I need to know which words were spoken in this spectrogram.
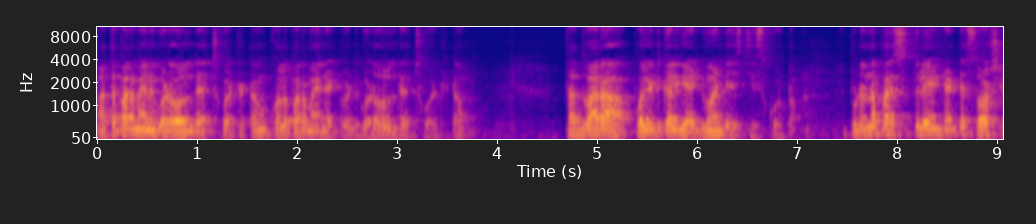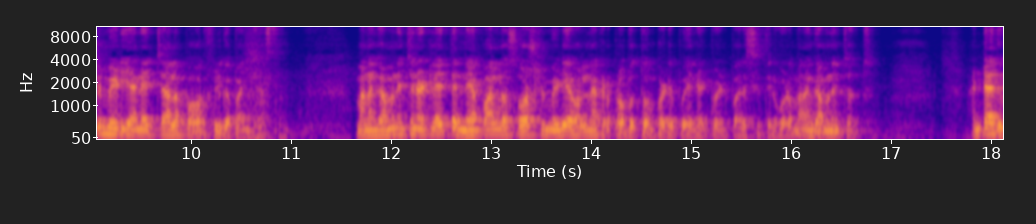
మతపరమైన గొడవలను రెచ్చగొట్టడం కులపరమైనటువంటి గొడవలను రెచ్చగొట్టడం తద్వారా పొలిటికల్గా అడ్వాంటేజ్ తీసుకోవటం. ఇప్పుడున్న పరిస్థితులు ఏంటంటే సోషల్ మీడియా అనేది చాలా పవర్ఫుల్గా పనిచేస్తుంది. మనం గమనించినట్లయితే నేపాల్లో సోషల్ మీడియా వలన అక్కడ ప్రభుత్వం పడిపోయినటువంటి పరిస్థితిని కూడా మనం గమనించవచ్చు. అంటే అది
